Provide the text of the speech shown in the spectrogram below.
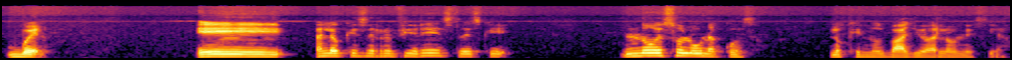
Bueno, eh, a lo que se refiere esto es que no es solo una cosa lo que nos va a ayudar la honestidad.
